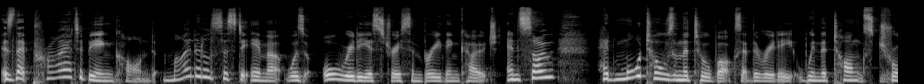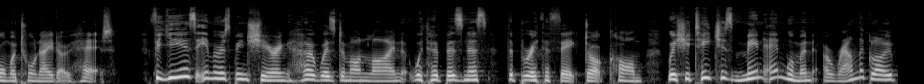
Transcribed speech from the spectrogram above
is that prior to being conned, my little sister Emma was already a stress and breathing coach, and so had more tools in the toolbox at the ready when the Tonks trauma tornado hit. For years, Emma has been sharing her wisdom online with her business, thebreatheffect.com, where she teaches men and women around the globe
